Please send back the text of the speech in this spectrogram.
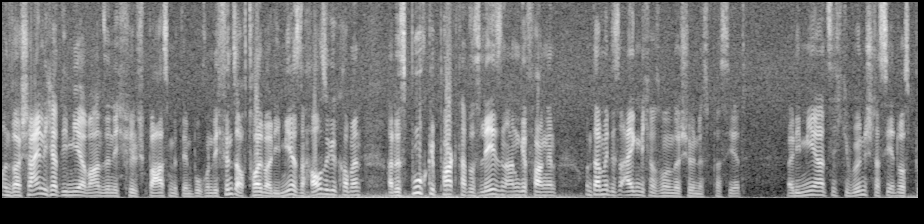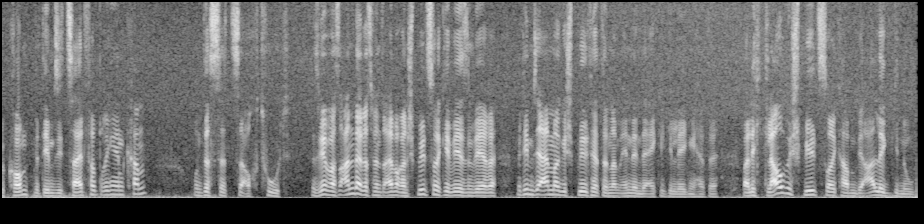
Und wahrscheinlich hat die Mia wahnsinnig viel Spaß mit dem Buch. Und ich finde es auch toll, weil die Mia ist nach Hause gekommen, hat das Buch gepackt, hat das Lesen angefangen und damit ist eigentlich was Wunderschönes passiert. Weil die Mia hat sich gewünscht, dass sie etwas bekommt, mit dem sie Zeit verbringen kann und das jetzt auch tut. Es wäre was anderes, wenn es einfach ein Spielzeug gewesen wäre, mit dem sie einmal gespielt hätte und am Ende in der Ecke gelegen hätte. Weil ich glaube, Spielzeug haben wir alle genug.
